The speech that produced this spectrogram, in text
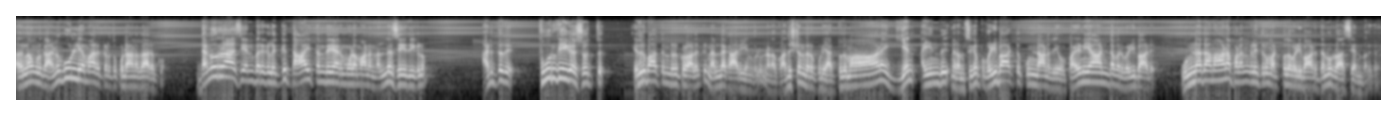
அதெல்லாம் உங்களுக்கு அனுகூல்யமாக இருக்கிறது கூடானதாக இருக்கும். தனுர்ராசி என்பர்களுக்கு தாய் தந்தையார் மூலமான நல்ல செய்திகளும் அடுத்தது பூர்வீக சொத்து எதிர்பார்த்துன்னு இருக்கிற ஆளுக்கு நல்ல காரியங்களும் நடக்கும். அதிர்ஷ்டம் தரக்கூடிய அற்புதமான எண் ஐந்து நிறம் சிகப்பு வழிபாட்டுக்குண்டான தெய்வம். பழனியாண்டவர் வழிபாடு உன்னதமான பலன்களை தரும் அற்புத வழிபாடு தனுர் ராசி அன்பர்களே.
